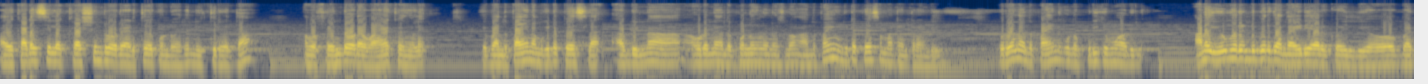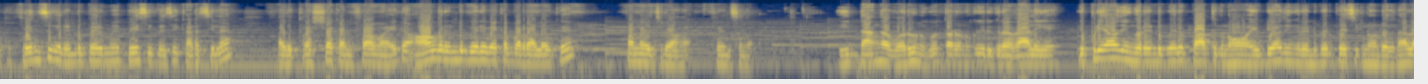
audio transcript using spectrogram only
அது கடைசியில் க்ரஷ்ன்ற ஒரு இடத்துல கொண்டு வந்து நிறுத்திடுறது தான் நம்ம ஃப்ரெண்டோட வழக்கங்களே. இப்போ அந்த பையன் நம்மக்கிட்ட பேசலை அப்படின்னா உடனே அந்த பொண்ணுங்களை என்ன சொல்லுவாங்க அந்த பையன் உங்ககிட்ட பேச மாட்டேன்றாண்டி ஒருவேளை அந்த பையனுக்கு உன்னை பிடிக்குமோ அப்படின்னு. ஆனால் இவங்க ரெண்டு பேருக்கு அந்த ஐடியா இருக்கோ இல்லையோ பட் ஃப்ரெண்ட்ஸுங்க ரெண்டு பேருமே பேசி பேசி கடைசியில் அது க்ரஷ்ஷாக கன்ஃபார்ம் ஆகிட்டு அவங்க ரெண்டு பேரும் வைக்கப்படுற அளவுக்கு பண்ண வச்சுருவாங்க ஃப்ரெண்ட்ஸுங்க இதாங்க வருணுக்கும் தருணுக்கும் இருக்கிற வேலையே. எப்படியாவது இவங்க ரெண்டு பேரும் பார்த்துக்கணும் எப்படியாவது இவங்க ரெண்டு பேரும் பேசிக்கணுன்றதுனால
